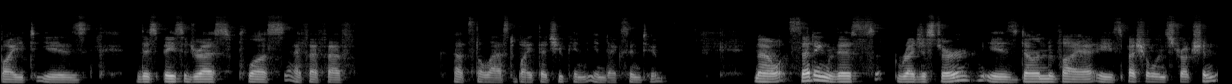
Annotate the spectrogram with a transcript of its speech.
byte is this base address plus FFF. That's the last byte that you can index into. Now, setting this register is done via a special instruction,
